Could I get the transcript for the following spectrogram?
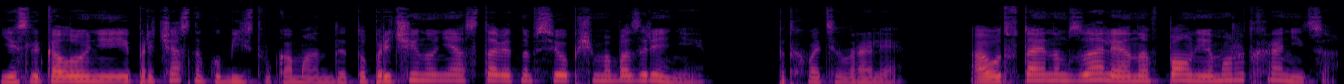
если колония и причастна к убийству команды, то причину не оставят на всеобщем обозрении, — подхватил Роле. А вот в тайном зале она вполне может храниться.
